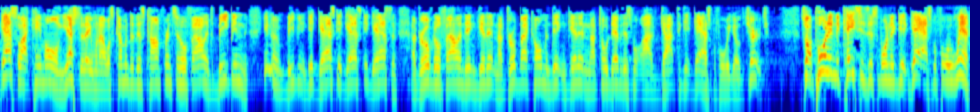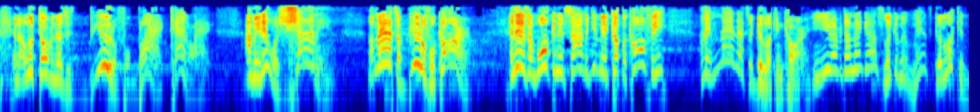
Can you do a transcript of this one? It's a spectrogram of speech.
gas light came on yesterday when I was coming to this conference in O'Fallon. It's beeping, you know, beeping, get gas, get gas, get gas. And I drove to O'Fallon and didn't get it. And I drove back home and didn't get it. And I told Debbie this morning, I've got to get gas before we go to church. So I pulled into Casey's this morning to get gas before we went. And I looked over and there's this beautiful black Cadillac. I mean, it was shining. Oh man, it's a beautiful car. And then as I'm walking inside to get me a cup of coffee, I think, man, that's a good looking car. You ever done that, guys? Look at them. Man, it's good looking. And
